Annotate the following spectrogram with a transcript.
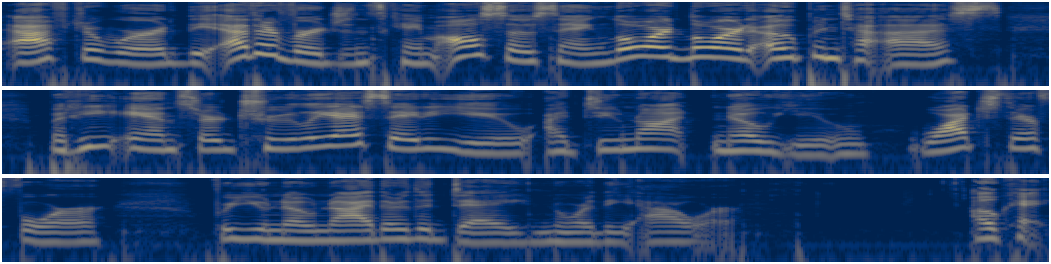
Afterward, the other virgins came also, saying, Lord, Lord, open to us. But he answered, Truly I say to you, I do not know you. Watch therefore, for you know neither the day nor the hour. Okay,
